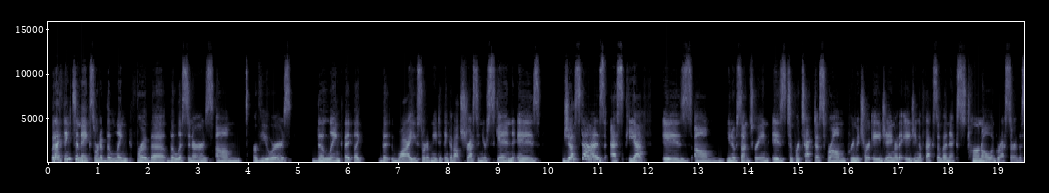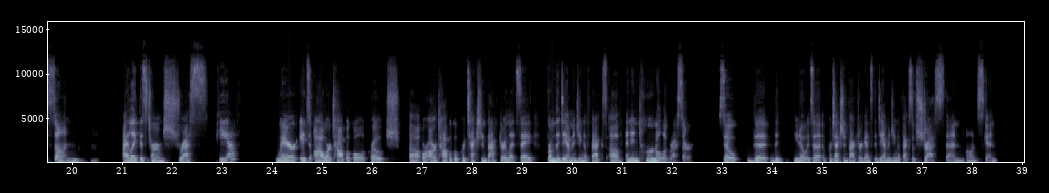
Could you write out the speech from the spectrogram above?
But i think to make sort of the link for the the listeners um, or viewers, the link that like the why you sort of need to think about stress in your skin is just as SPF is um you know sunscreen is to protect us from premature aging or the aging effects of an external aggressor the sun. Mm-hmm. i like this term stress pf where it's our topical approach uh, or our topical protection factor let's say from the damaging effects of an internal aggressor. So the the you know it's a protection factor against the damaging effects of stress then on skin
